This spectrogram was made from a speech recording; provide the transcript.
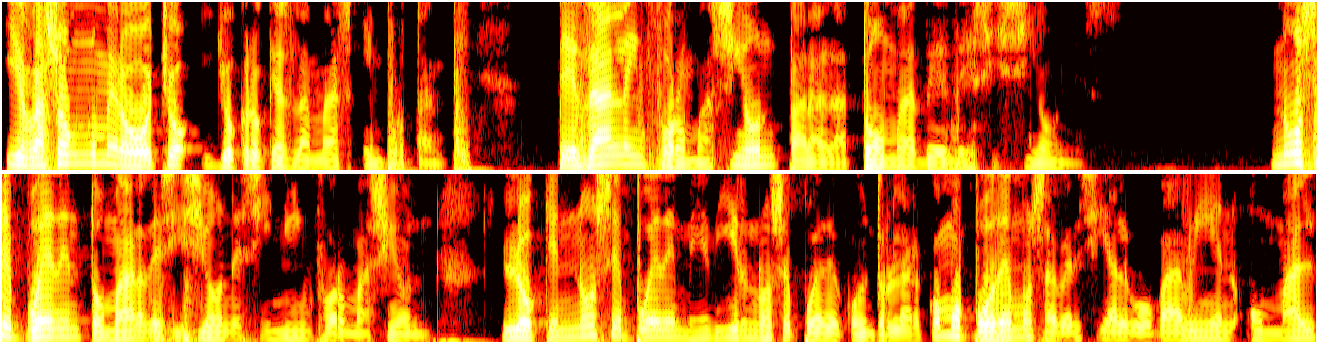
Y razón número 8, y yo creo que es la más importante, te da la información para la toma de decisiones. No se pueden tomar decisiones sin información. Lo que no se puede medir no se puede controlar. ¿Cómo podemos saber si algo va bien o mal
